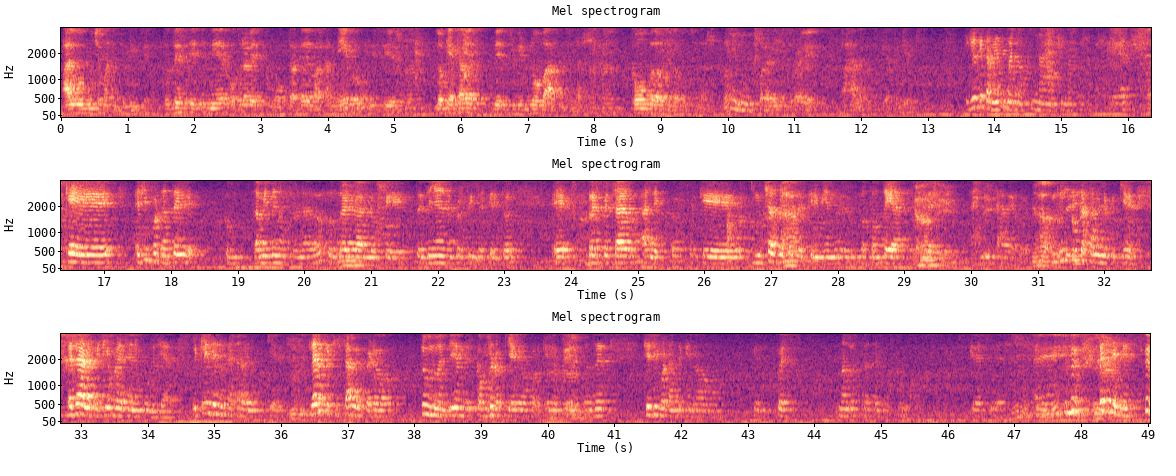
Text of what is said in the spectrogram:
a algo mucho más entendible? Entonces, es tener otra vez como tratar de bajar mi ego y decir, lo que acabo de escribir no va a funcionar. ¿Cómo puedo hacerlo funcionar? ¿no? Para mí eso fue ajá, la cosa que aprendí aquí. Y creo que también, bueno, una última cosa para agregar, que es importante como también de nuestro lado, contrario a lo que te enseñan en el perfil de escritor, eh, respetar al lector, porque muchas veces escribiendo lo tonteas, así sabe, nunca saben lo que quieren. Eso era lo que siempre decían en publicidad. El cliente nunca sabe lo que quiere. Claro que sí sabe, pero tú no entiendes cómo lo quiere o por qué lo quiere. Entonces, sí es importante que no, que, pues, no los tratemos como criaturas así. Sí. Véndeles. Sí,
